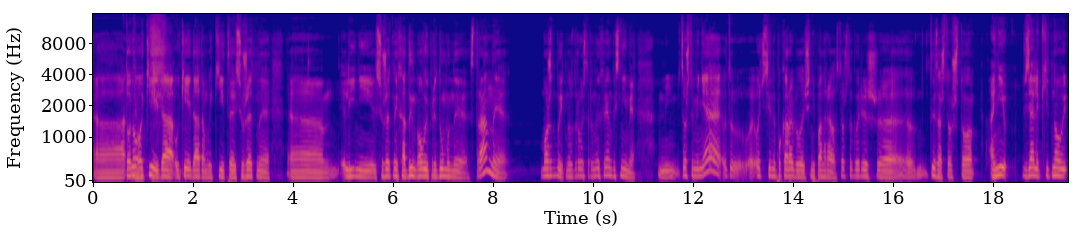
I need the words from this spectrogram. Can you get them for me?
э, Топим. ну окей, да, окей, да, там какие-то сюжетные э, линии, сюжетные ходы новые придуманные, странные, может быть, но с другой стороны, ну и хрен бы с ними. То, что меня очень сильно покоробило, очень не понравилось, то, что говоришь э, ты, за что, что они взяли какие-то новые,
